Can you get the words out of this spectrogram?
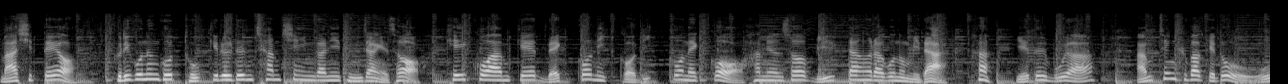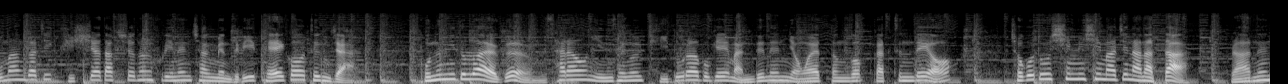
맛있대요. 그리고는 곧 도끼를 든 참치 인간이 등장해서 케이코와 함께 내꺼 니꺼 니꺼 내꺼 하면서 밀당을 하고 놉니다. 하, 얘들 뭐야? 암튼 그 밖에도 오만 가지 귀샷 액션을 후리는 장면들이 대거 등장. 보는 이들로 하여금 살아온 인생을 뒤돌아보게 만드는 영화였던 것 같은데요. 적어도 심심하진 않았다. 라는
